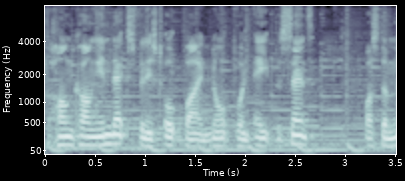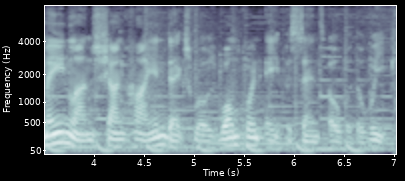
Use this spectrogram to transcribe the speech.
The Hong Kong index finished up by 0.8%, whilst the mainland's Shanghai index rose 1.8% over the week.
